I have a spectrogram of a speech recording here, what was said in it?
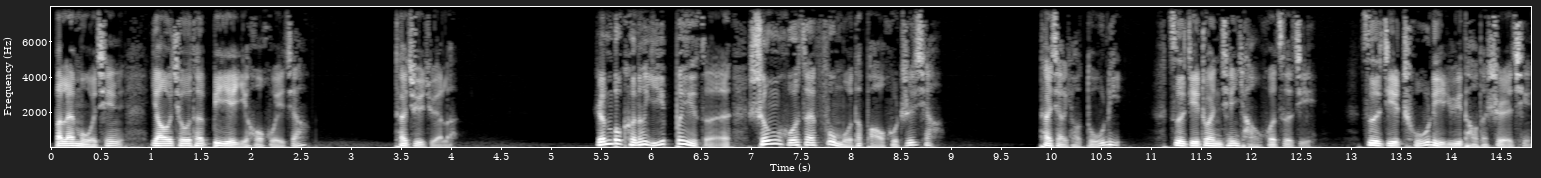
本来母亲要求他毕业以后回家，他拒绝了。人不可能一辈子生活在父母的保护之下，他想要独立，自己赚钱养活自己，自己处理遇到的事情，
